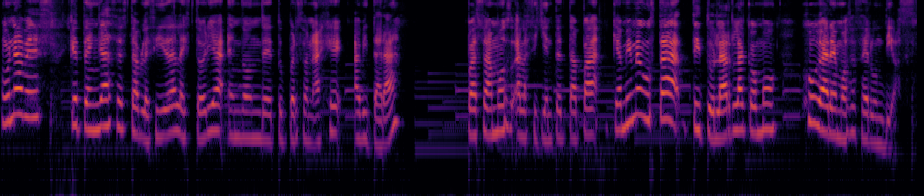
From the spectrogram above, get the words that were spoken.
Una vez que tengas establecida la historia en donde tu personaje habitará, pasamos a la siguiente etapa que a mí me gusta titularla como jugaremos a ser un dios.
